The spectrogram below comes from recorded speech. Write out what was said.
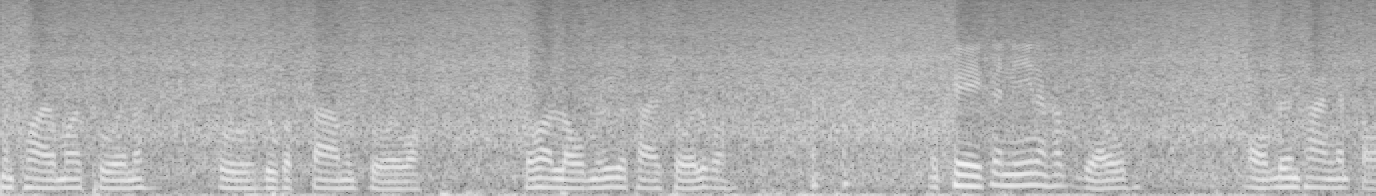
มันถ่ายออกมาสวยนะเออดูกับตามันสวยว่ะแต่ว่าเราไม่รู้จะถ่ายสวยหรือเปล่า โอเคแค่นี้นะครับ เดี๋ยวออกเดินทางกันต่อ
